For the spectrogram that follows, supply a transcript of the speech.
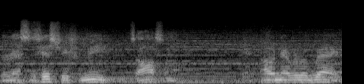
the rest is history for me. It's awesome. I would never look back.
